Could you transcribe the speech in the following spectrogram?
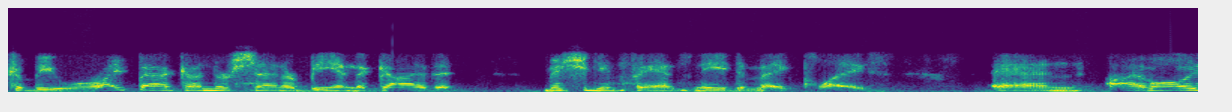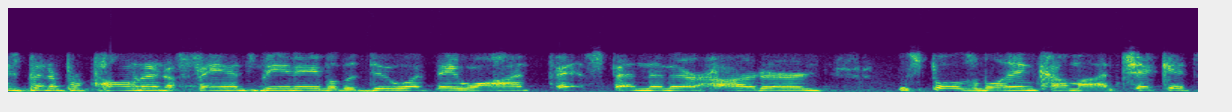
could be right back under center, being the guy that Michigan fans need to make plays. And I've always been a proponent of fans being able to do what they want, spending their hard earned disposable income on tickets.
